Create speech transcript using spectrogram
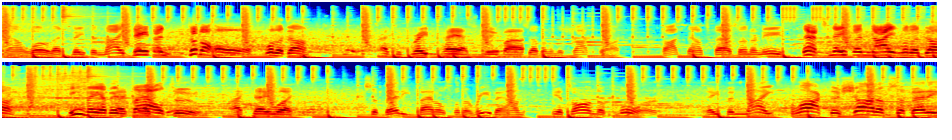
Down low. That's Nathan Knight. Nathan to the hole with a dunk. That's a great pass, too, by Seven on the shot clock. Todd bounce pass underneath. That's Nathan Knight with a dunk. He may have been That- that- fouled too. I tell you what, Sabetti battles for the rebound. It's on the floor. Nathan Knight blocked the shot of Sabetti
